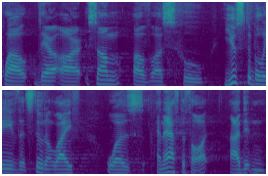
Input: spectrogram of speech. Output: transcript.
while there are some of us who used to believe that student life was an afterthought, I didn't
